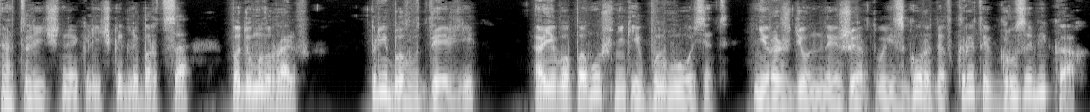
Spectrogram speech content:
отличная кличка для борца, подумал Ральф, прибыл в Дерри, а его помощники вывозят нерожденные жертвы из города в крытых грузовиках,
